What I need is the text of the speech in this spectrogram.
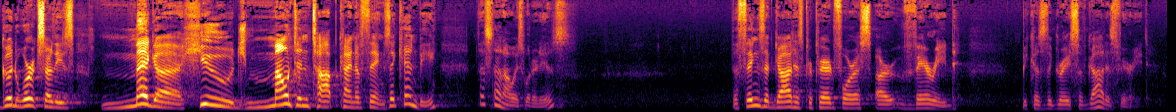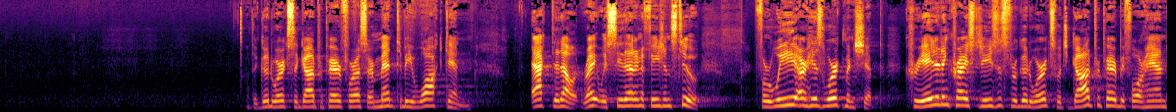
good works are these mega, huge, mountaintop kind of things. They can be. That's not always what it is. The things that God has prepared for us are varied because the grace of God is varied. The good works that God prepared for us are meant to be walked in, acted out, right? We see that in Ephesians 2. For we are his workmanship, created in Christ Jesus for good works, which God prepared beforehand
